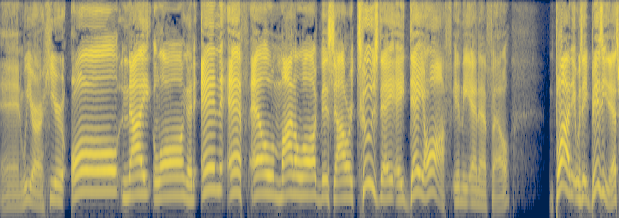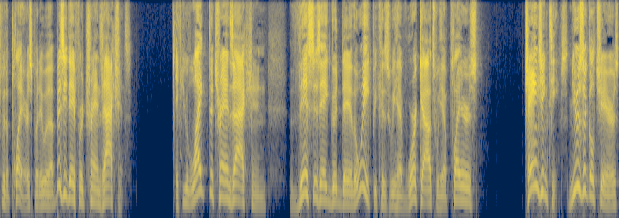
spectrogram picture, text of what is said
And we are here all night long. An NFL monologue this hour. Tuesday, a day off in the NFL. But it was a busy day for the players, but it was a busy day for transactions. If you like the transaction this is a good day of the week because we have workouts, we have players changing teams, musical chairs.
